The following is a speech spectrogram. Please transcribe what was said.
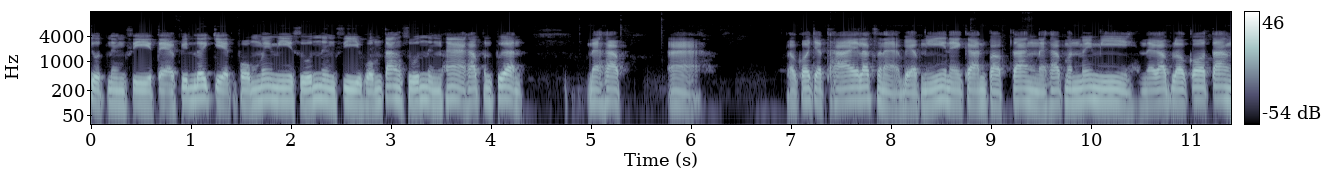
0.14 แต่ฟิลเลอร์เกตผมไม่มี 014 ผมตั้ง 015 ครับเพื่อนๆนะครับอ่าเราก็จะท้ายลักษณะแบบนี้ในการปรับตั้งนะครับ มันไม่มีนะครับ เราก็ตั้ง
